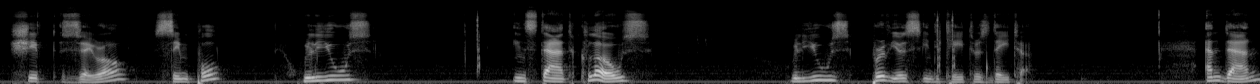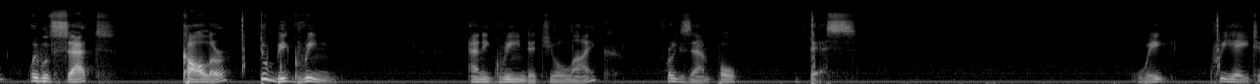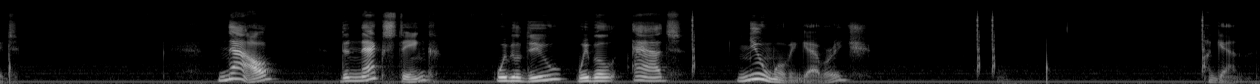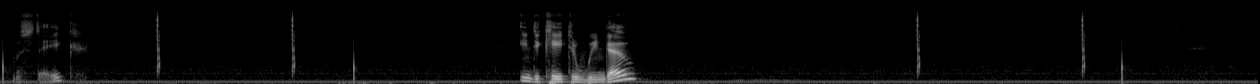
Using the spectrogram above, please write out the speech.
shift 0 simple. We'll use instead close we'll use previous indicators data and then we will set color to be green any green that you like for example this we created now the next thing we will do, we will add new moving average. Again, mistake. Indicator window.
